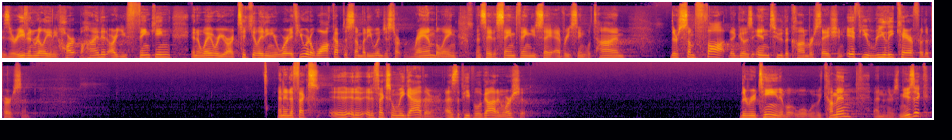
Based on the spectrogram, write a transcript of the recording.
Is there even really any heart behind it? Are you thinking in a way where you're articulating your word? If you were to walk up to somebody, you wouldn't just start rambling and say the same thing you say every single time. There's some thought that goes into the conversation if you really care for the person. And it affects, it, it affects when we gather as the people of God and worship. The routine of when we come in, and then there's music,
